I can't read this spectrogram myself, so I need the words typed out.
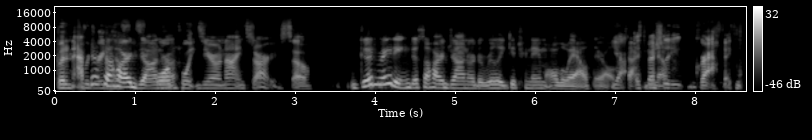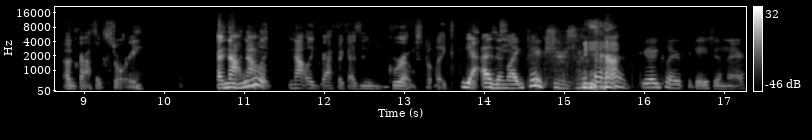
but an average That's rating of genre. 4.09 stars. So good rating, just a hard genre to really get your name all the way out there all yeah, the time. especially you know? graphic, a graphic story, and not We not like not like graphic as in gross, but like Yeah, as in like pictures. Yeah. good clarification there.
